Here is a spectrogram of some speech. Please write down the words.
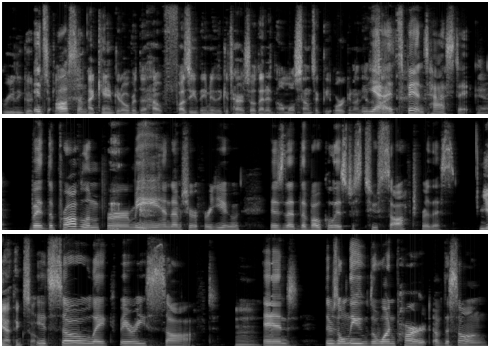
really good. It's musically. awesome. I can't get over the how fuzzy they made the guitar so that it almost sounds like the organ on the other yeah, side. Yeah, it's fantastic. yeah. But the problem for me, and I'm sure for you, is that the vocal is just too soft for this. Yeah, I think so. It's so like very soft. Mm. And there's only the one part of the song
